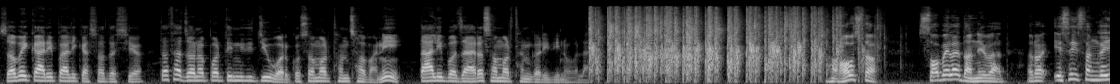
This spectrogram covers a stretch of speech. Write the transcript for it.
सबै कार्यपालिका सदस्य तथा जनप्रतिनिधिज्यूहरूको समर्थन छ भने ताली बजाएर समर्थन गरिदिनु होला हवस् त सबैलाई धन्यवाद र यसैसँगै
